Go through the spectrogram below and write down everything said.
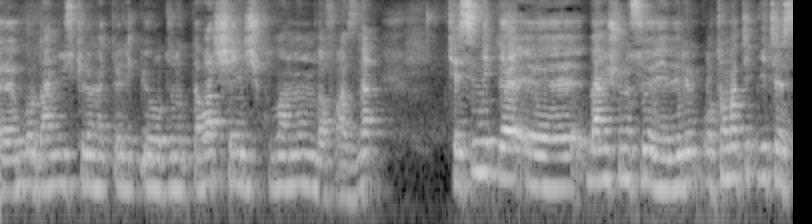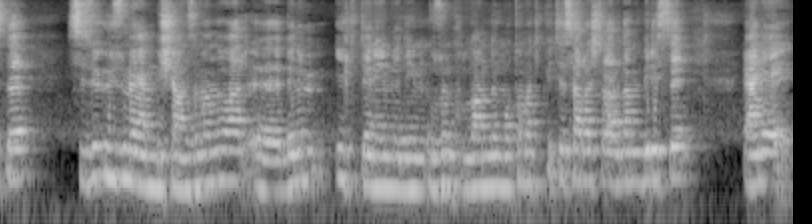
E, buradan 100 kilometrelik bir yolculuk da var. Şehir içi kullanımım da fazla. Kesinlikle e, ben şunu söyleyebilirim. Otomatik viteste sizi üzmeyen bir şanzımanı var. E, benim ilk deneyimlediğim, uzun kullandığım otomatik vites araçlardan birisi. Yani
